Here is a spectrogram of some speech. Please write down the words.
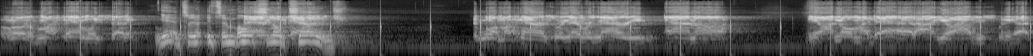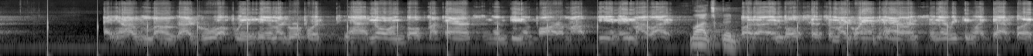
uh, my family setting. Yeah, it's a it's an emotional change. Well, my parents were never married, and uh, you know, I know my dad. I, you know, obviously, I, you know, I, I grew up with him. I grew up with knowing both my parents and them being part of my being in my life. Well, that's good. But uh, and both sets of my grandparents and everything like that. But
